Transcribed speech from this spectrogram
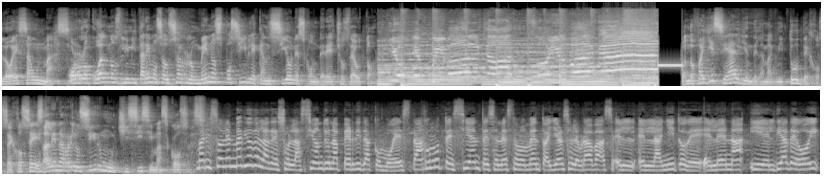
lo es aún más. Por lo cual nos limitaremos a usar lo menos posible canciones con derechos de autor. Yo que fui volcán, soy un volcán. Cuando fallece alguien de la magnitud de José José, salen a relucir muchísimas cosas. Marisol, en medio de la desolación de una pérdida como esta, ¿cómo te sientes en este momento? Ayer celebrabas el, el añito de Elena y el día de hoy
